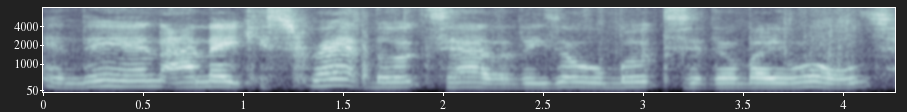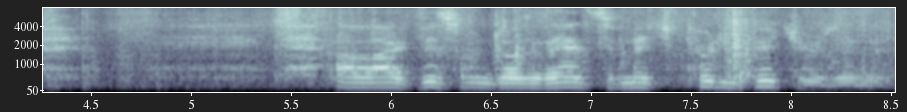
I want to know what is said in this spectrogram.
And then I make scrapbooks out of these old books that nobody wants. I like this one because it had so much pretty pictures in it.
